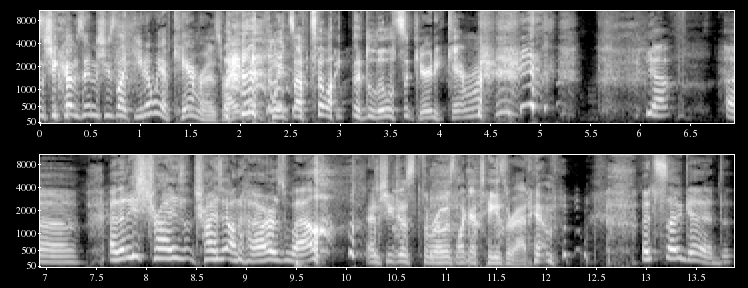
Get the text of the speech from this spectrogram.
I- she comes in and she's like, you know, we have cameras, right? And points up to like the little security camera. Yep. Uh, and then he tries tries it on her as well. and she just throws like a taser at him. It's so good.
